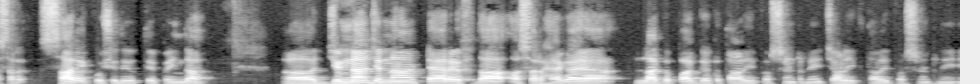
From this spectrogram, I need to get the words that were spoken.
ਅਸਰ ਸਾਰੇ ਕੁਝ ਦੇ ਉੱਤੇ ਪੈਂਦਾ। ਜਿੰਨਾ ਜਿੰਨਾ ਟੈਰਿਫ ਦਾ ਅਸਰ ਹੈਗਾ ਆ ਲਗਭਗ 41% ਨੇ 40 41% ਨੇ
